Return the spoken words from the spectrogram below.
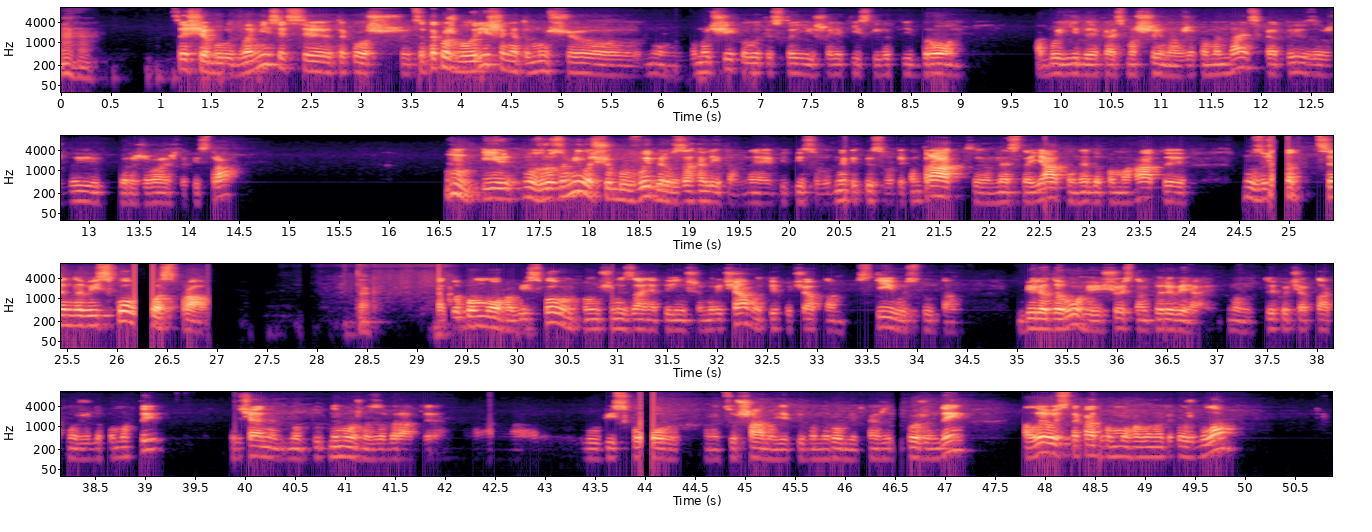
Угу. Це ще були два місяці. Також це також було рішення, тому що ну, вночі, коли ти стоїш, а якийсь летить дрон або їде якась машина вже комендантська, ти завжди переживаєш такий страх. І ну, зрозуміло, що був вибір взагалі там не підписувати, не підписувати контракт, не стояти, не допомагати. Ну, звичайно, це не військова справа. Так допомога військовим, тому що вони зайняті іншими речами, ти хоча б там стій ось тут там біля дороги і щось там перевіряє. Ну, ти хоча б так можеш допомогти. Звичайно, ну тут не можна забирати у військових цю шану, яку вони роблять кожен день. Але ось така допомога вона також була.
